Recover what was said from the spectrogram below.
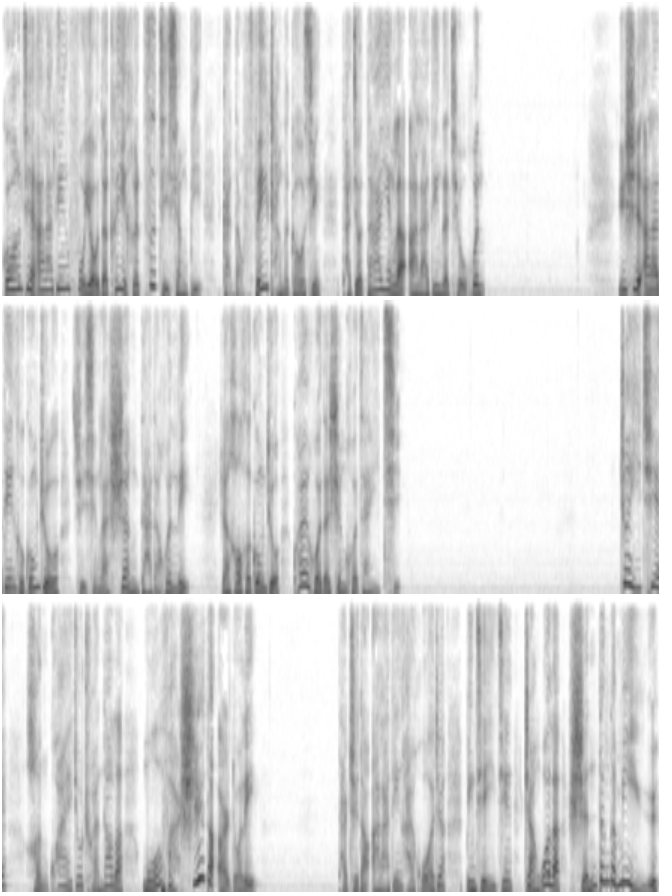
国王见阿拉丁富有的可以和自己相比，感到非常的高兴，他就答应了阿拉丁的求婚。于是，阿拉丁和公主举行了盛大的婚礼，然后和公主快活的生活在一起。这一切很快就传到了魔法师的耳朵里。他知道阿拉丁还活着，并且已经掌握了神灯的密语，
